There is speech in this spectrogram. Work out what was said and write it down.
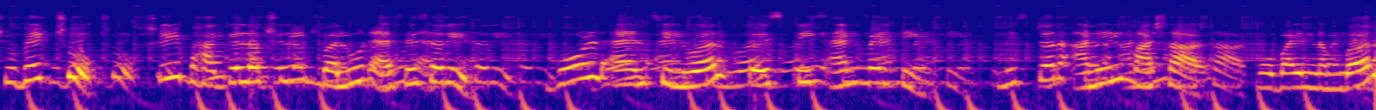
शुभेच्छुक Shri Bhagyalakshmi balloon accessories gold and silver testing and melting mister Anil Masal. Mobile number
